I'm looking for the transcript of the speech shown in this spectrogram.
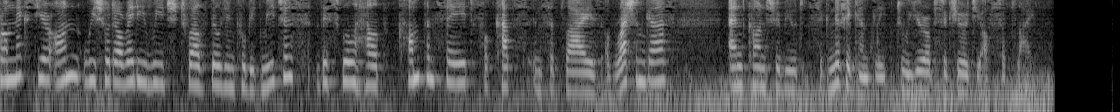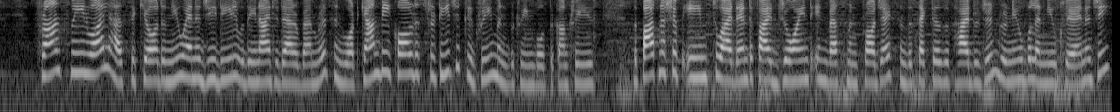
From next year on, we should already reach 12 billion cubic meters. This will help compensate for cuts in supplies of Russian gas and contribute significantly to Europe's security of supply. France, meanwhile, has secured a new energy deal with the United Arab Emirates in what can be called a strategic agreement between both the countries. The partnership aims to identify joint investment projects in the sectors of hydrogen, renewable and nuclear energy.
